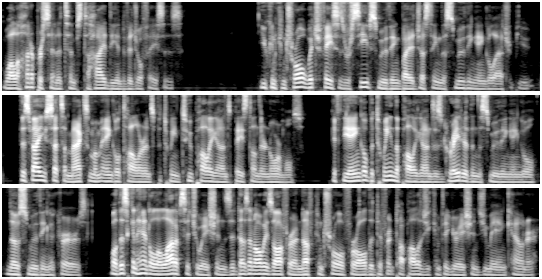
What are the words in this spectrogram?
while 100% attempts to hide the individual faces. You can control which faces receive smoothing by adjusting the smoothing angle attribute. This value sets a maximum angle tolerance between two polygons based on their normals. If the angle between the polygons is greater than the smoothing angle, no smoothing occurs. While this can handle a lot of situations, it doesn't always offer enough control for all the different topology configurations you may encounter.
